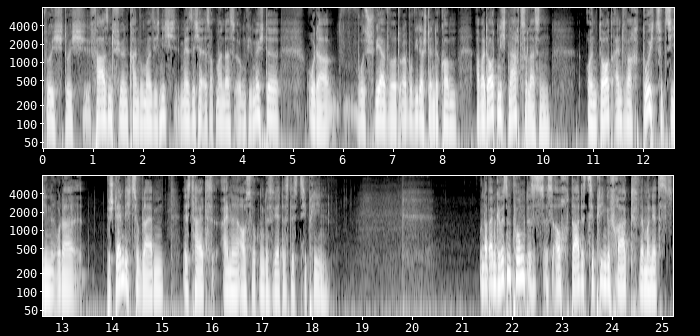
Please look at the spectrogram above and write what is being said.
durch, durch Phasen führen kann, wo man sich nicht mehr sicher ist, ob man das irgendwie möchte oder wo es schwer wird oder wo Widerstände kommen, aber dort nicht nachzulassen, und dort einfach durchzuziehen oder beständig zu bleiben, ist halt eine Auswirkung des Wertes Disziplin. Und ab einem gewissen Punkt ist, ist auch da Disziplin gefragt, wenn man jetzt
